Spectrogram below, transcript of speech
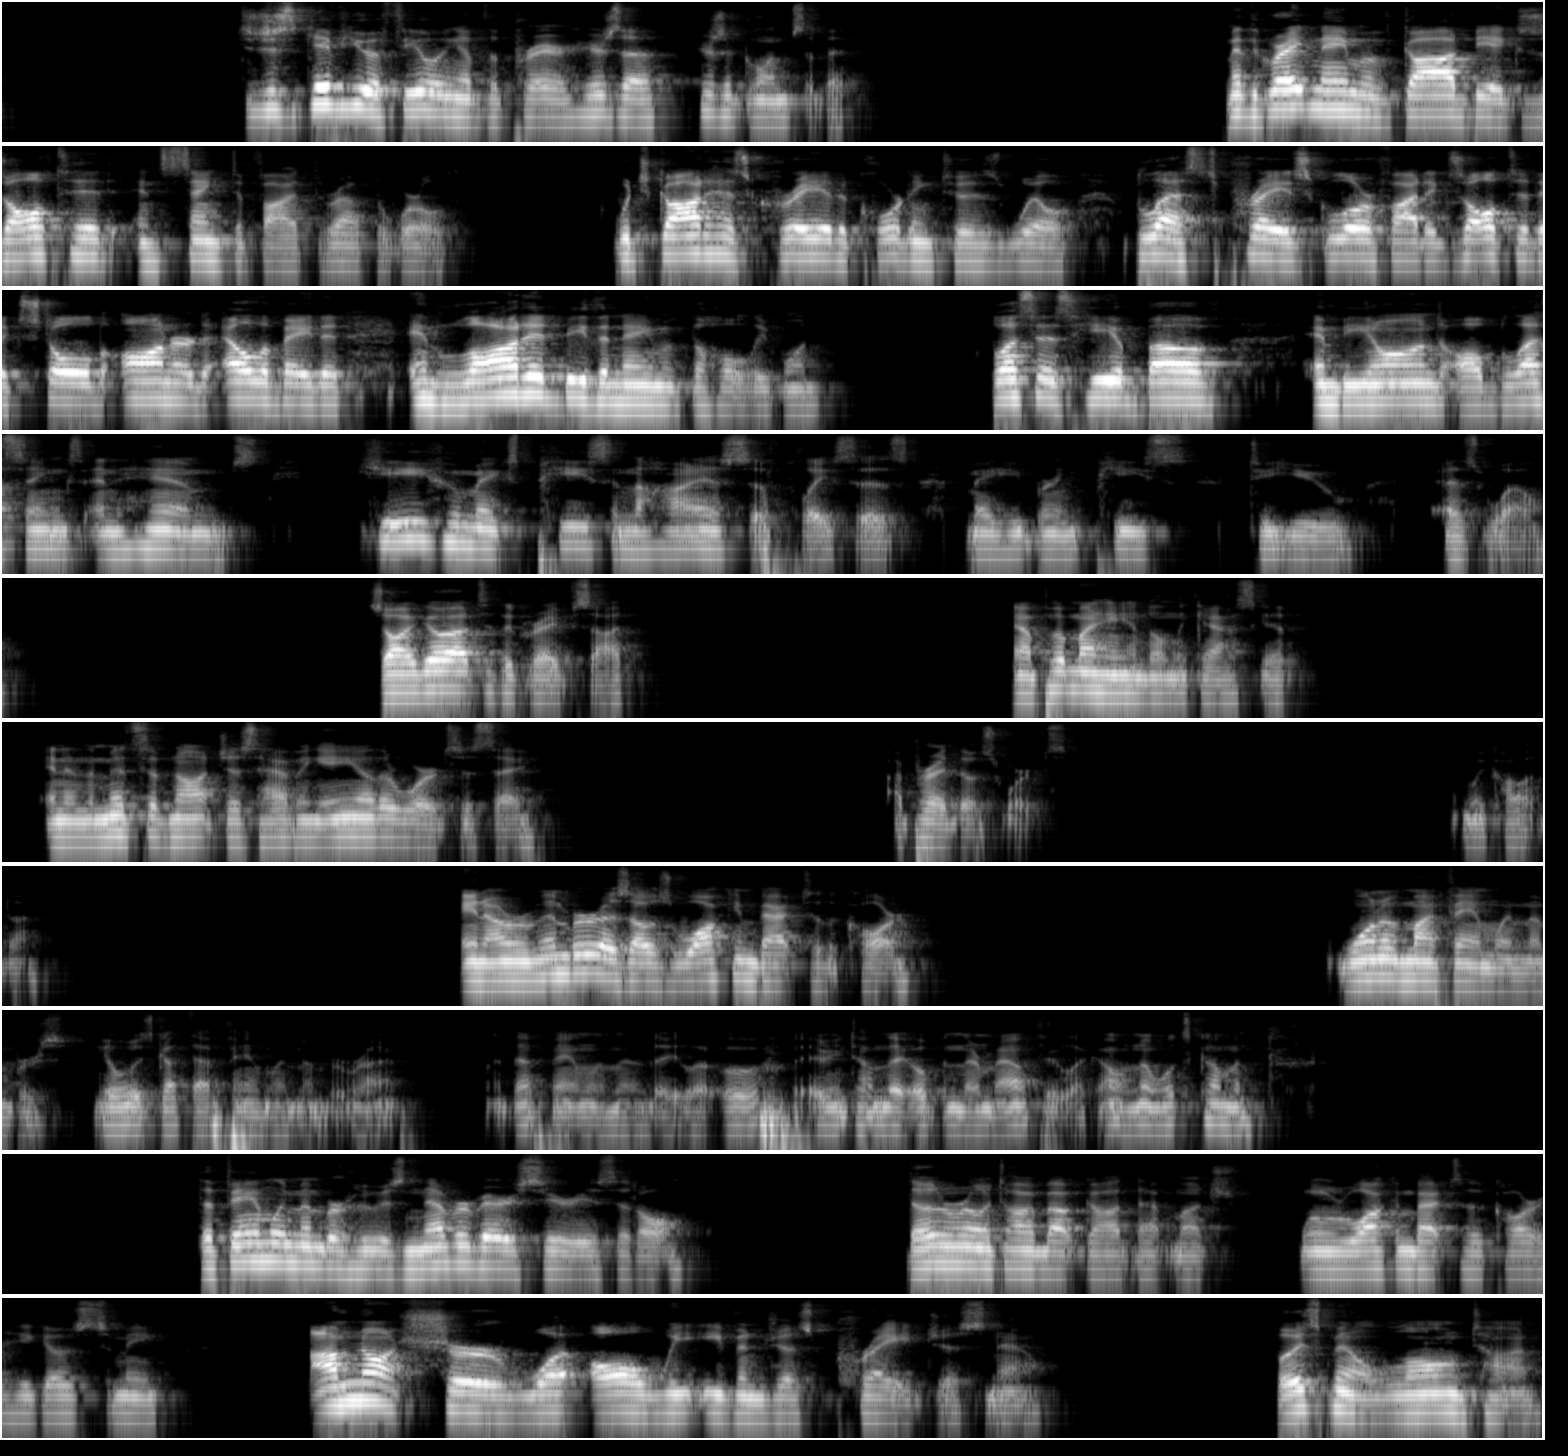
To just give you a feeling of the prayer, here's a, here's a glimpse of it. May the great name of God be exalted and sanctified throughout the world, which God has created according to his will blessed, praised, glorified, exalted, extolled, honored, elevated, and lauded be the name of the Holy One. Blessed is he above and beyond all blessings and hymns. He who makes peace in the highest of places, may he bring peace to you as well. So I go out to the graveside and I put my hand on the casket. And in the midst of not just having any other words to say, I prayed those words. And we call it done. And I remember as I was walking back to the car, one of my family members, you always got that family member, right? Like that family member, they like, oh, every time they open their mouth, they're like, I don't know what's coming. The family member who is never very serious at all, doesn't really talk about God that much. When we're walking back to the car, he goes to me, I'm not sure what all we even just prayed just now. But it's been a long time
